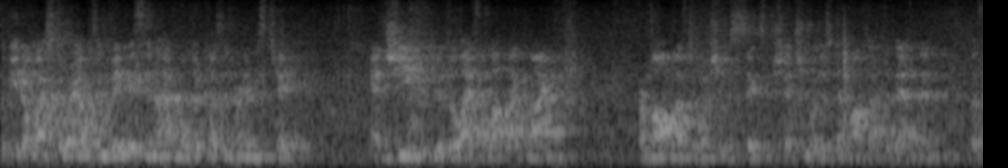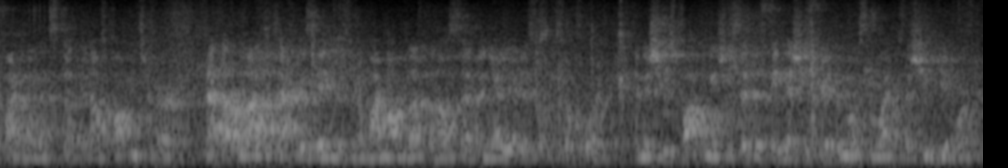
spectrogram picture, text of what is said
Some of you know my story. I was in Vegas and I had an older cousin. Her name is Tay. And she lived a life a lot like mine. Her mom left her when she was six and she had two other stepmoms after that. And then the final one that stuck. And I was talking to her. And I thought our lives were exactly the same because, you know, my mom left when I was seven, yeah, yeah, so on and so forth. And then she was talking and she said the thing that she feared the most in life is that she would be an orphan.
